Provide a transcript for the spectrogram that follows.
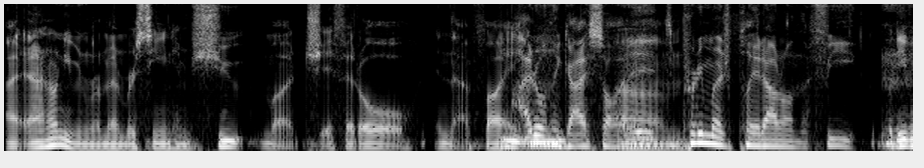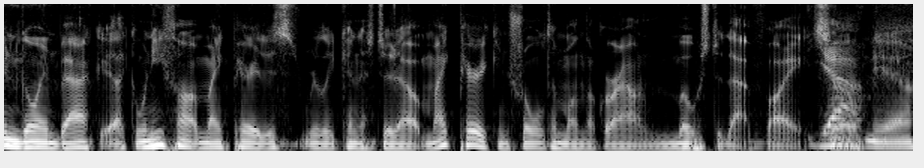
I, I don't even remember seeing him shoot much, if at all, in that fight. I don't think I saw it. It's Um, pretty much played out on the feet. But even going back, like when he fought Mike Perry, this really kind of stood out. Mike Perry controlled him on the ground most of that fight. Yeah. So, Yeah.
